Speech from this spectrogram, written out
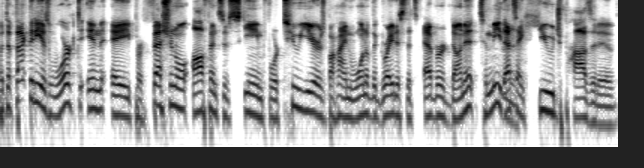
but the fact that he has worked in a professional offensive scheme for two years behind one of the greatest that's ever done it, to me, that's mm. a huge positive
